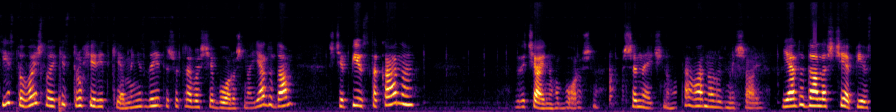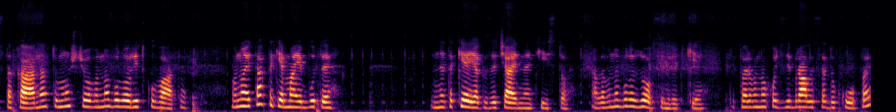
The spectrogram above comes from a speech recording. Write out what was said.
Тісто вийшло якесь трохи рідке. Мені здається, що треба ще борошна. Я додам ще пів стакана звичайного борошна, пшеничного, та гарно розмішаю. Я додала ще пів стакана, тому що воно було рідкувате. Воно і так таке має бути не таке, як звичайне тісто, але воно було зовсім рідке. Тепер воно хоч зібралося докупи.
